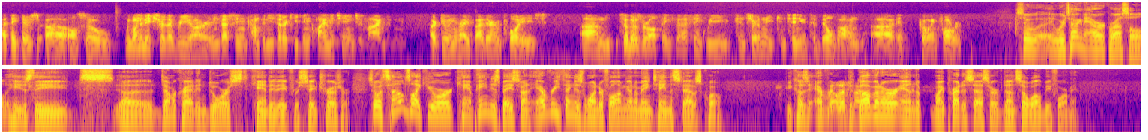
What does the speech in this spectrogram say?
I think there's uh, also we want to make sure that we are investing in companies that are keeping climate change in mind and are doing right by their employees. Um, so those are all things that I think we can certainly continue to build on uh, going forward. So uh, we're talking to Erick Russell. He's the uh, Democrat endorsed candidate for state treasurer. So it sounds like your campaign is based on everything is wonderful. I'm going to maintain the status quo because every, No, the not- governor and the, my predecessor have done so well before me.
